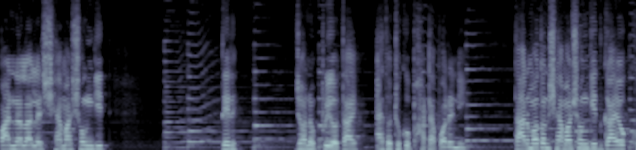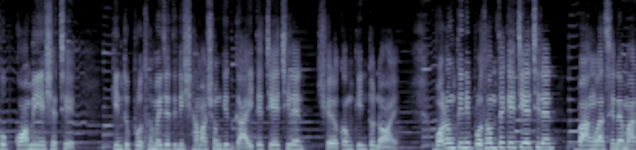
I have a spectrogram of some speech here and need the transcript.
পান্নালালের শ্যামা সংগীত তের জনপ্রিয়তায় এতটুকু ভাটা পড়েনি। তার মতন শ্যামাসঙ্গীত গায়ক খুব কমই এসেছে, কিন্তু প্রথমে যে তিনি শ্যামাসঙ্গীত গাইতে চেয়েছিলেন সেরকম কিন্তু নয়। বরং তিনি প্রথম থেকেই চেয়েছিলেন বাংলা সিনেমার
